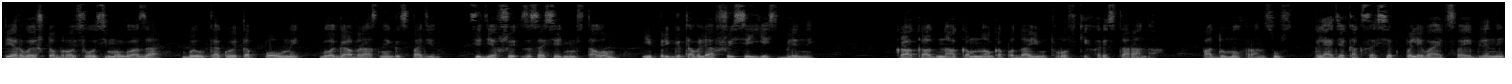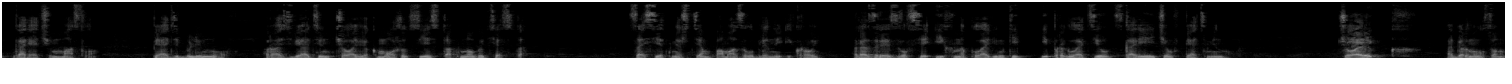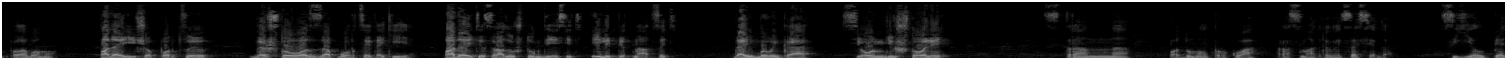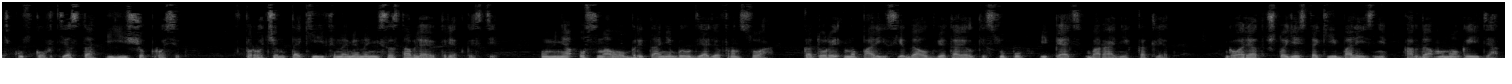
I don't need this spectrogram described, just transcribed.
Первое, что бросилось ему в глаза, был какой-то полный, благообразный господин, сидевший за соседним столом и приготовлявшийся есть блины. «Как, однако, много подают в русских ресторанах», — подумал француз, глядя, как сосед поливает свои блины горячим маслом. «Пять блинов. Разве один человек может съесть так много теста?» Сосед меж тем помазал блины икрой, разрезал все их на половинки и проглотил скорее, чем в пять минут. «Человек!» — обернулся он к половому. «Подай еще порцию. Да что у вас за порции такие? Подайте сразу штук десять или пятнадцать. Дай балыка. Семги, что ли?» «Странно», — подумал Пуркуа, рассматривая соседа. Съел пять кусков теста и еще просит. Впрочем, такие феномены не составляют редкости. У меня у самого Британии был дядя Франсуа, который на пари съедал две тарелки супу и пять бараньих котлет. Говорят, что есть такие болезни, когда много едят.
